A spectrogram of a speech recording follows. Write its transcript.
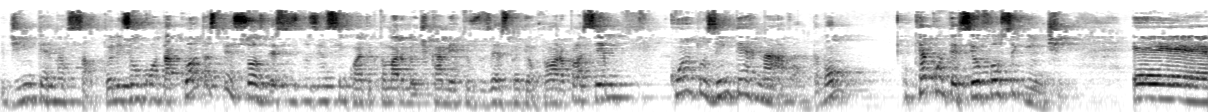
de internação. Então eles vão contar quantas pessoas desses 250 que tomaram medicamento, os 251 que tomaram placebo, quantos internavam, tá bom? O que aconteceu foi o seguinte, é,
